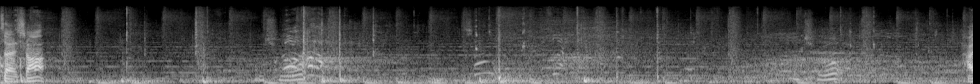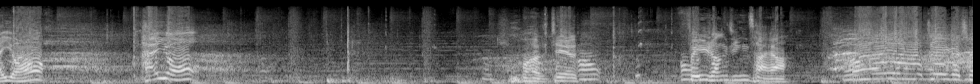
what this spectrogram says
再杀！球！球！还有，还有！哇，这非常精彩啊！哎呦，这个球！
